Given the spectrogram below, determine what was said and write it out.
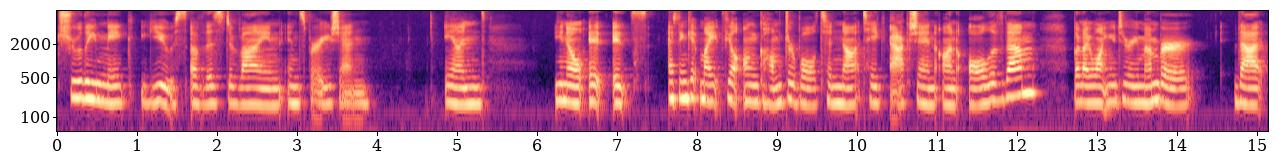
truly make use of this divine inspiration? And, you know, it it's I think it might feel uncomfortable to not take action on all of them, but I want you to remember that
